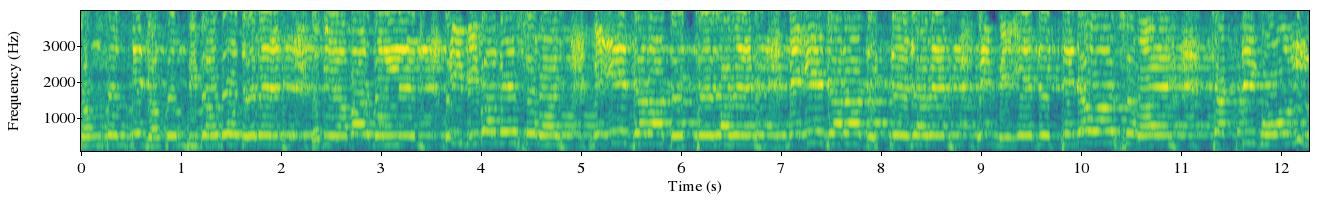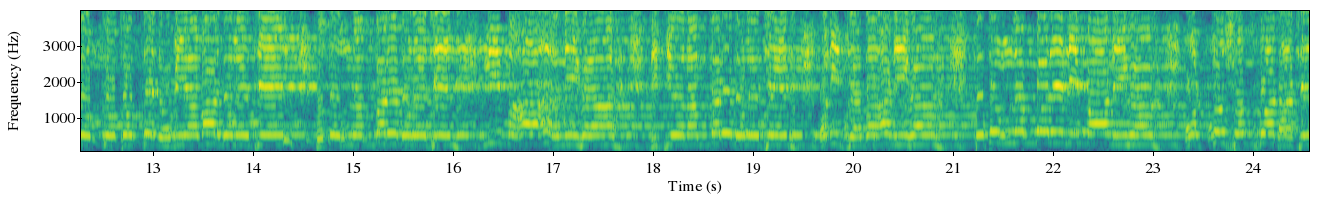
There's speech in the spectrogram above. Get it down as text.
সন্তানকে যখন বিবাহ দেবেন, নবী আমার বললেন, ওই বিবাহের সময় মেয়ে যারা দেখতে যাবেন মেয়ে যারা দেখতে যাবেন ওই মেয়ে দেখতে যাওয়ার সময় চারটি গুণ লক্ষ্য করতে নবী আমার বলেছেন, প্রথম নাম্বারে বলেছেন লিমানিগা দ্বিতীয় নম্বরে বলেছেন উনি জামানিগা প্রথম নম্বরে লিমানিগা অর্থ সম্পদ আছে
